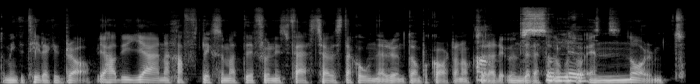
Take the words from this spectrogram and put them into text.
de är inte tillräckligt bra. Jag hade ju gärna haft liksom att det funnits fast travel stationer runt om på kartan också Absolut. där det underlättar något så enormt.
